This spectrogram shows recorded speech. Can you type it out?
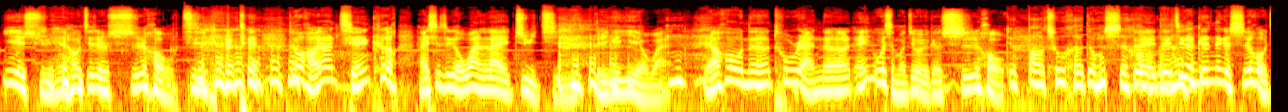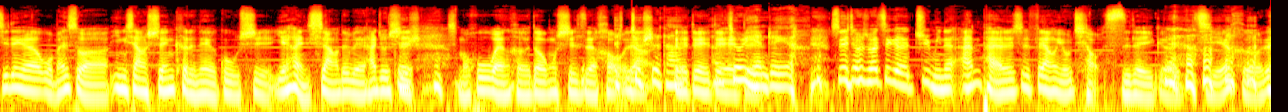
夜巡，然后接着狮吼记，对，就好像前一刻还是这个万籁俱寂的一个夜晚，然后呢，突然呢，哎，为什么就有一个狮吼，就爆出河东狮吼？对对，这个。跟那个狮吼记那个我们所印象深刻的那个故事也很像，对不对？他就是什么忽闻河东狮子吼，就是他，对对对，就是演这个。所以就是说，这个剧名的安排是非常有巧思的一个结合 的。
